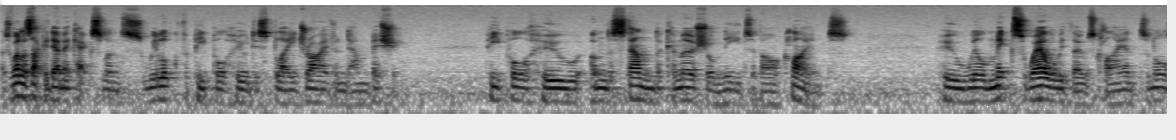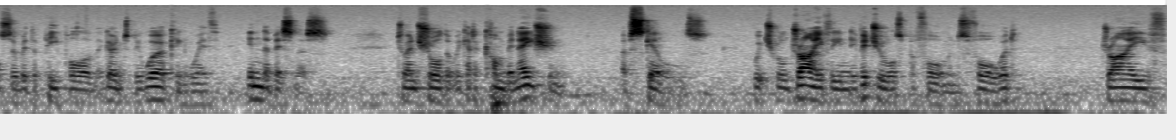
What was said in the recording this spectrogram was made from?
As well as academic excellence, we look for people who display drive and ambition, people who understand the commercial needs of our clients, who will mix well with those clients and also with the people they're going to be working with in the business to ensure that we get a combination of skills which will drive the individual's performance forward, drive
